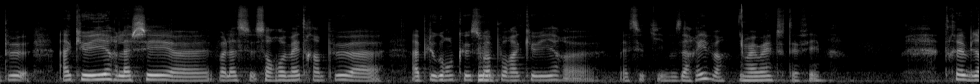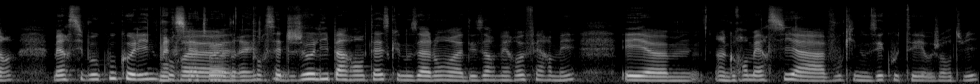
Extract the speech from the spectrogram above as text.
peu accueillir, lâcher, voilà, s'en remettre un peu à, à plus grand que soi mm. pour accueillir euh, bah, ce qui nous arrive. Oui, ouais, tout à fait. Très bien. Merci beaucoup, Colline, pour, euh, pour cette jolie parenthèse que nous allons euh, désormais refermer. Et un grand merci à vous qui nous écoutez aujourd'hui.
